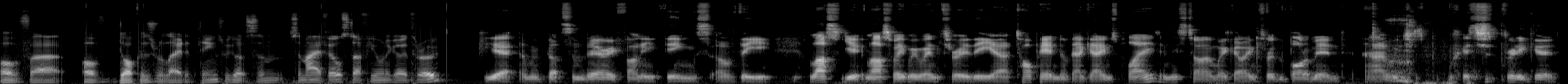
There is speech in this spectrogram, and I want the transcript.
of uh, of Dockers related things. We've got some some AFL stuff you want to go through. Yeah, and we've got some very funny things of the last year. Last week we went through the uh, top end of our games played, and this time we're going through the bottom end, uh, which is which is pretty good.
